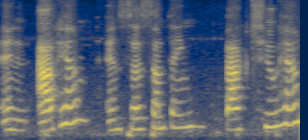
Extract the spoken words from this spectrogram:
and at him and says something back to him,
